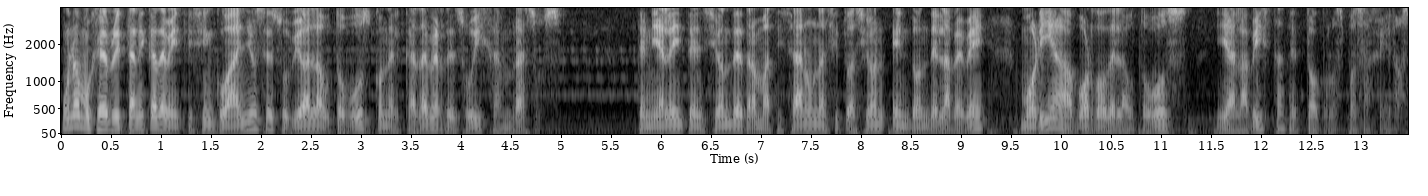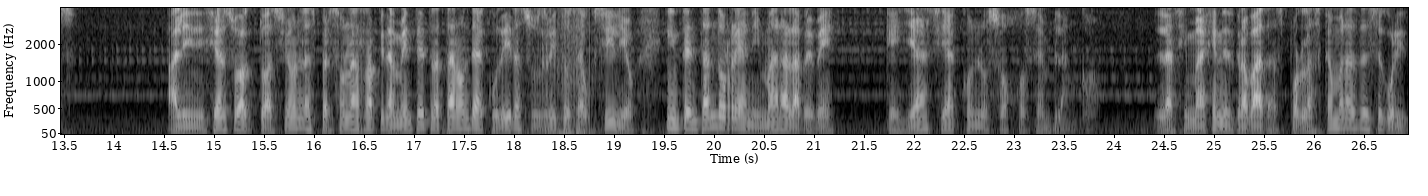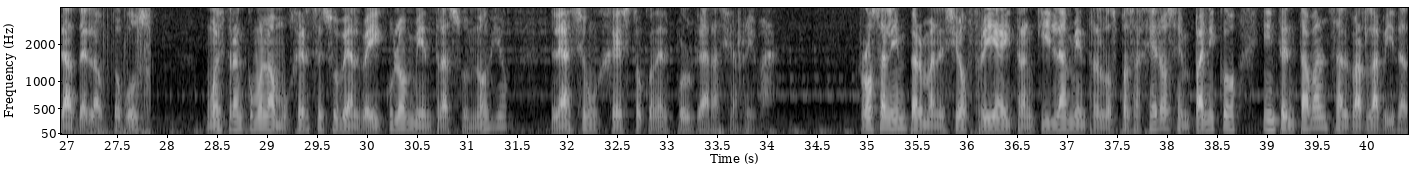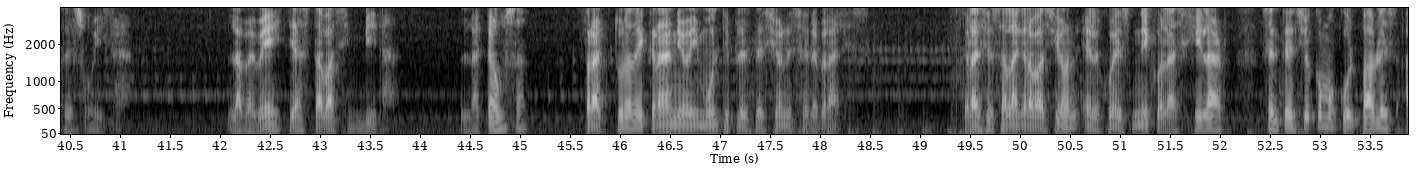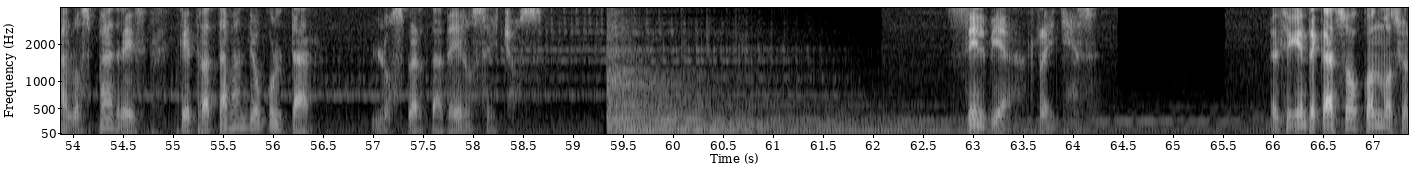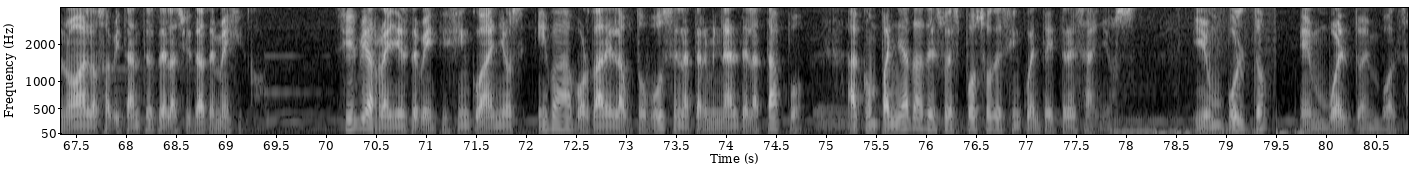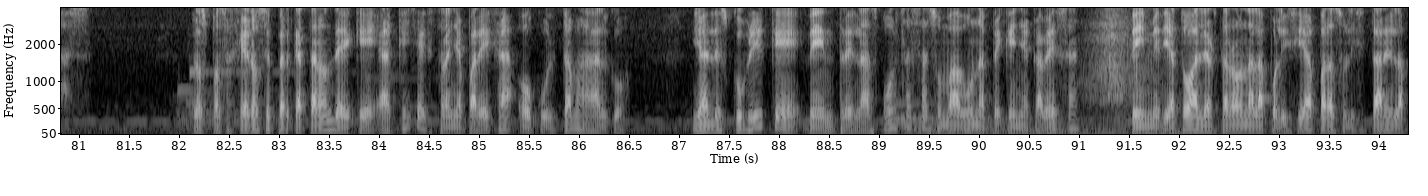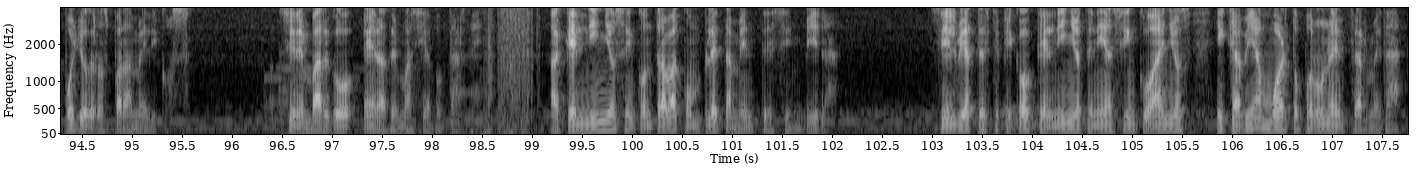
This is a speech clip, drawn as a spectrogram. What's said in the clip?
Una mujer británica de 25 años se subió al autobús con el cadáver de su hija en brazos. Tenía la intención de dramatizar una situación en donde la bebé moría a bordo del autobús y a la vista de todos los pasajeros. Al iniciar su actuación, las personas rápidamente trataron de acudir a sus gritos de auxilio, intentando reanimar a la bebé, que yacía con los ojos en blanco. Las imágenes grabadas por las cámaras de seguridad del autobús muestran cómo la mujer se sube al vehículo mientras su novio le hace un gesto con el pulgar hacia arriba. Rosalind permaneció fría y tranquila mientras los pasajeros en pánico intentaban salvar la vida de su hija. La bebé ya estaba sin vida. La causa, fractura de cráneo y múltiples lesiones cerebrales. Gracias a la grabación, el juez Nicholas Hillard sentenció como culpables a los padres que trataban de ocultar los verdaderos hechos. Silvia Reyes El siguiente caso conmocionó a los habitantes de la Ciudad de México. Silvia Reyes, de 25 años, iba a abordar el autobús en la terminal de la Tapo, acompañada de su esposo de 53 años, y un bulto envuelto en bolsas. Los pasajeros se percataron de que aquella extraña pareja ocultaba algo, y al descubrir que de entre las bolsas asomaba una pequeña cabeza, de inmediato alertaron a la policía para solicitar el apoyo de los paramédicos. Sin embargo, era demasiado tarde. Aquel niño se encontraba completamente sin vida. Silvia testificó que el niño tenía cinco años y que había muerto por una enfermedad,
